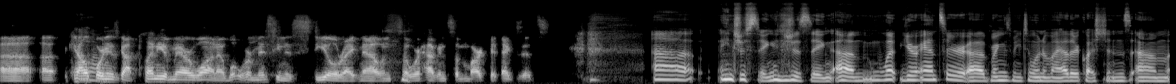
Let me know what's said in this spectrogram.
Uh, uh, California's got plenty of marijuana. What we're missing is steel right now, and so we're having some market exits. Uh, interesting, interesting. Um, what your answer uh, brings me to one of my other questions, um,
